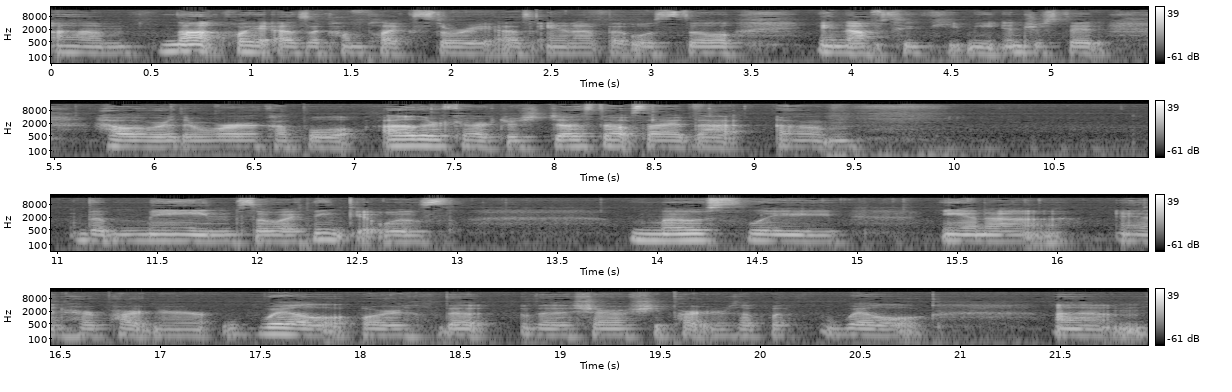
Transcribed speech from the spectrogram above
um, not quite as a complex story as Anna, but was still enough to keep me interested. However, there were a couple other characters just outside that um, the main. So I think it was mostly Anna and her partner Will, or the the sheriff she partners up with Will, um,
